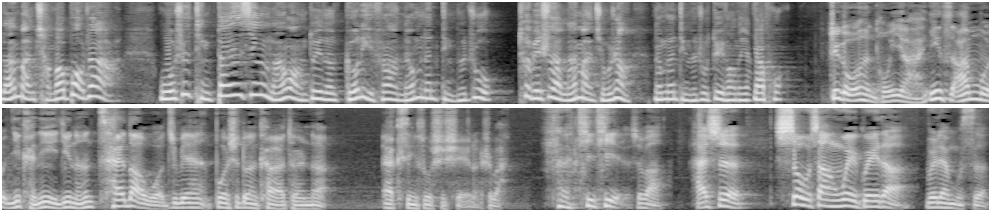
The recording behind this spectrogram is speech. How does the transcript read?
篮板抢到爆炸。我是挺担心篮网队的格里芬啊，能不能顶得住，特别是在篮板球上能不能顶得住对方的压迫。这个我很同意啊。因此，阿木，你肯定已经能猜到我这边波士顿凯尔特人的 X 因素是谁了，是吧？T.T. 是吧？还是受伤未归的威廉姆斯？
